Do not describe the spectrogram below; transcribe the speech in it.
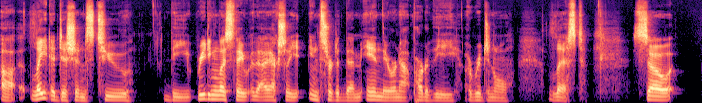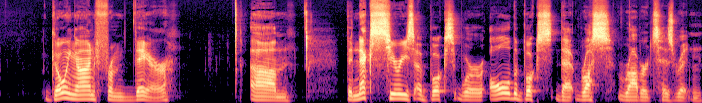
uh, late additions to the reading list. They I actually inserted them in. They were not part of the original list. So going on from there, um, the next series of books were all the books that Russ Roberts has written.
